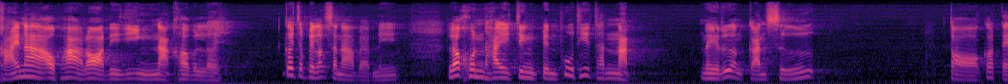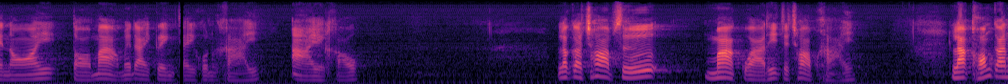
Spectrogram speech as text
ขายหน้าเอาผ้ารอดนี่ยิ่งหนักเข้าไปเลย ก็จะเป็นลักษณะแบบนี้ แล้วคนไทยจึงเป็นผู้ที่ถนัดในเรื่องการซื้อ ต่อก็แต่น้อยต่อมากไม่ได้เกรงใจคนขายอายเขา แล้วก็ชอบซื้อมากกว่าที่จะชอบขาย หลักของการ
